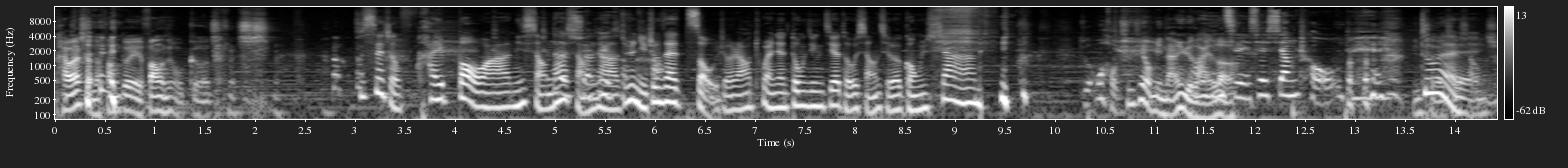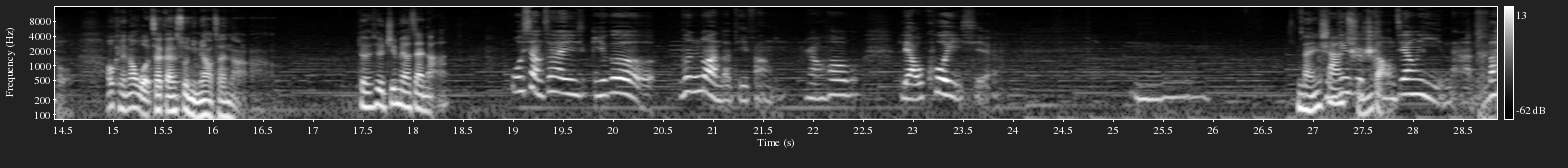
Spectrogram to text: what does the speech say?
台湾省的方队放了这首歌，真的是。就现场嗨爆啊！你想，大家想一下，就是你正在走着，然后突然间东京街头响起了宫下米，就哇，好亲切，有闽南语来了引，起了一些乡愁。对，引起了一些乡愁。OK，那我在甘肃，你们要在哪儿啊？对，所以 Jimmy 要在哪？我想在一个温暖的地方，然后辽阔一些。嗯，南沙群岛。长江以南吧，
